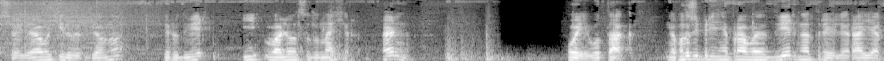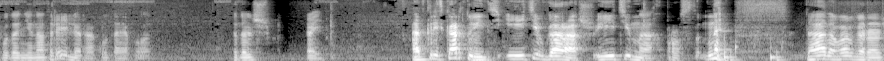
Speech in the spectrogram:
Все, я выкидываю это говно, беру дверь и валю отсюда нахер. Правильно? Ой, вот так. А подожди, передняя правая дверь на трейлер. А я куда не на трейлер, а куда я была? Что дальше? Ай. Открыть карту и и идти в гараж. И идти нах просто. Да, давай в гараж.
